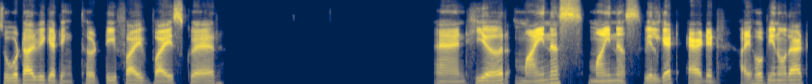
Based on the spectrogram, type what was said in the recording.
So what are we getting? 35y square and here minus minus will get added. I hope you know that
